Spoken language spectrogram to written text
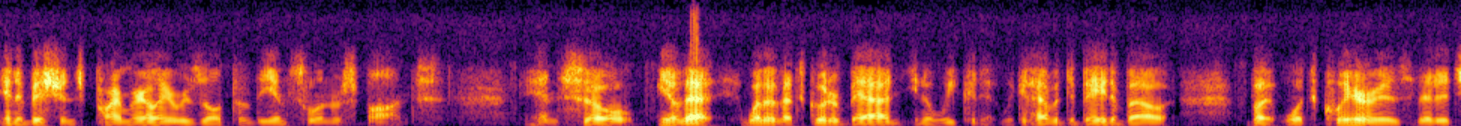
inhibition is primarily a result of the insulin response. And so, you know, that whether that's good or bad, you know, we could we could have a debate about. But what's clear is that it's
